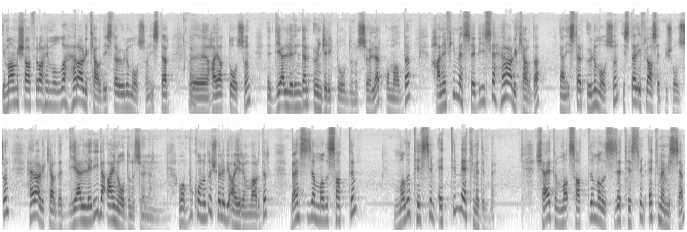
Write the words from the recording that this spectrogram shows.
İmam-ı Şafii Rahimullah her halükarda ister ölüm olsun ister e, hayatta olsun e, diğerlerinden öncelikli olduğunu söyler o malda. Hanefi mezhebi ise her halükarda yani ister ölüm olsun ister iflas etmiş olsun her halükarda diğerleriyle aynı olduğunu söyler. Ama bu konuda şöyle bir ayrım vardır. Ben size malı sattım, malı teslim ettim mi etmedim mi? Şayet ma sattığım malı size teslim etmemişsem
